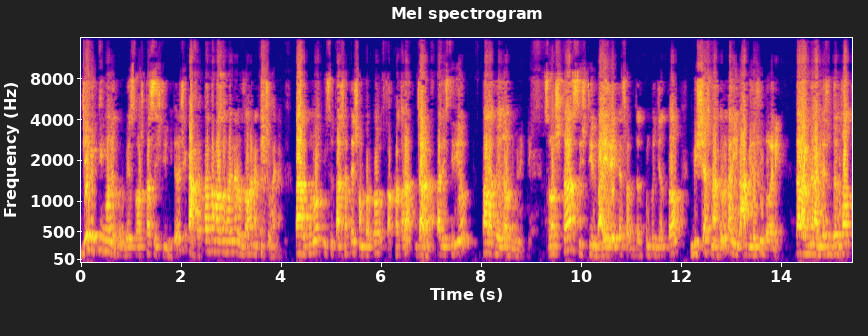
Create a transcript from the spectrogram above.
যে ব্যক্তি মনে করবে স্রষ্টা সৃষ্টির ভিতরে, সে কাফের। তার নামাজ হয় না রোজা হয় না কিছু হয় না। তার কোনো কিছু তার সাথে সম্পর্ক রক্ষা করা যাবে না। তার স্ত্রীও তালাক হয়ে যাওয়া অটোমেটিকলি স্রষ্টা সৃষ্টির বাইরে সব যতক্ষণ পর্যন্ত বিশ্বাস না করবে, তার এই আকিদা শুদ্ধ হয় নাই। তার আকিদার আকিদা শুদ্ধ যত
